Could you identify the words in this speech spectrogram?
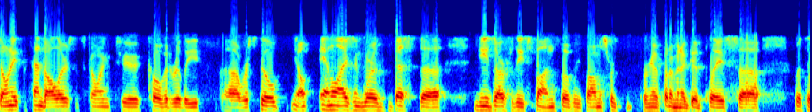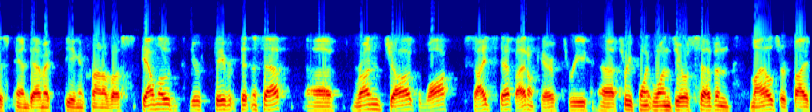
donate the ten dollars. It's going to COVID relief. Uh, we're still, you know, analyzing where the best uh, needs are for these funds, but we promise we're, we're going to put them in a good place uh, with this pandemic being in front of us. Download your favorite fitness app, uh, run, jog, walk, sidestep. I don't care. Three uh, three point one zero seven miles or five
